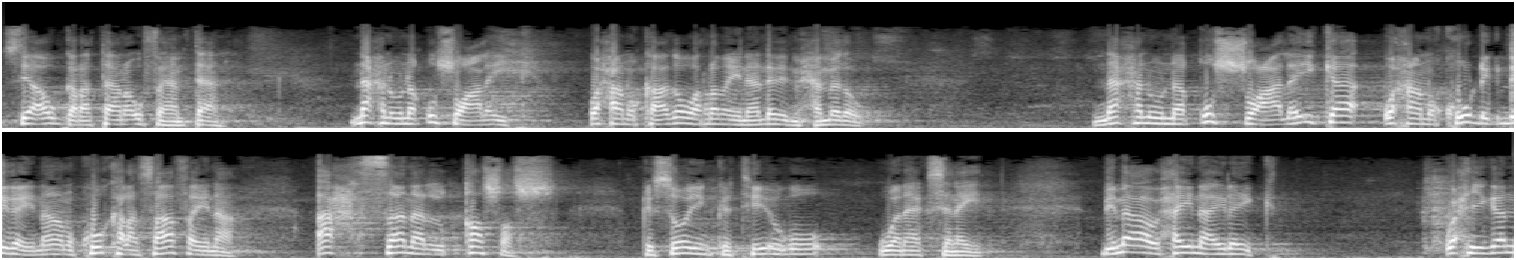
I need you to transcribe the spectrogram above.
si aa u garataan oo u fahamtaan. Naxnu naqusu calayk waxaanu kaaga warramaynaa nebi maxamedow naxnu naqusu calayka waxaanu kuu dhigdhigaynaa aanu kuu kala saafaynaa axsana alqasas qisooyinka tii ugu wanaagsanayd bimaa awxaynaa ilayk waxyigan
